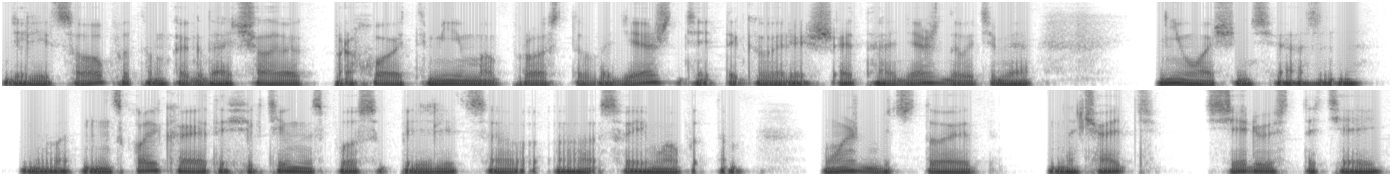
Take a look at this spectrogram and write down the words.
делиться опытом, когда человек проходит мимо просто в одежде, и ты говоришь, эта одежда у тебя не очень связана. Вот. Насколько это эффективный способ поделиться э, своим опытом? Может быть, стоит начать серию статей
